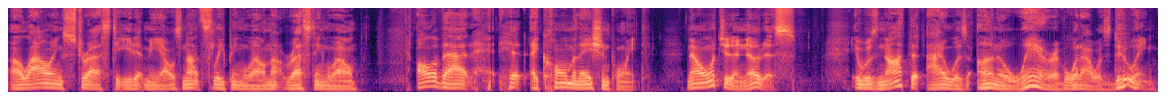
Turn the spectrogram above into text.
allowing stress to eat at me. I was not sleeping well, not resting well all of that hit a culmination point. Now, I want you to notice it was not that I was unaware of what I was doing.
